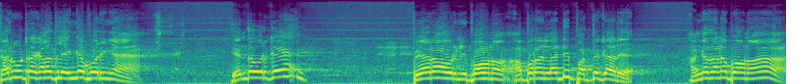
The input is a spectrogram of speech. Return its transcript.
கருவுற்ற காலத்தில் எங்கே போகிறீங்க எந்த ஊருக்கு? பேராவூர் நீ போகணும். அப்புறம் இல்லாட்டி பத்துக்காடு. அங்கே தானே போகணும்.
